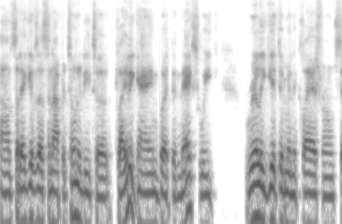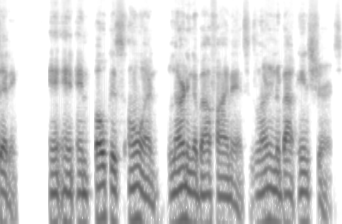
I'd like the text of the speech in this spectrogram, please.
Um, so that gives us an opportunity to play the game, but the next week really get them in a classroom setting and, and, and focus on learning about finances, learning about insurance,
